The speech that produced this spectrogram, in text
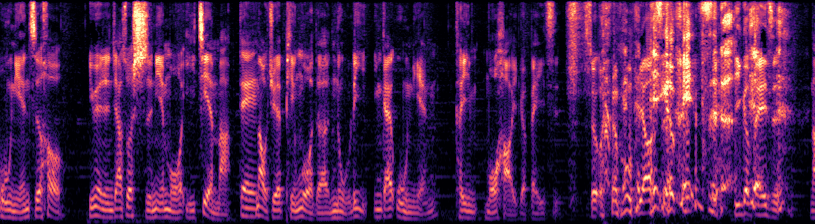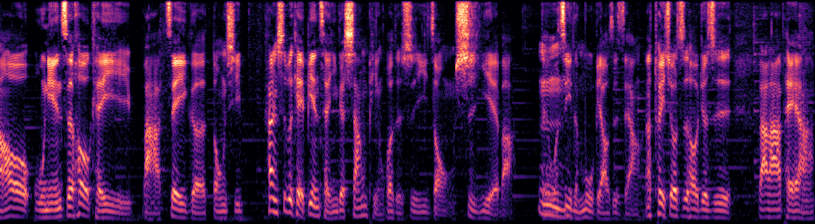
五年之后，因为人家说十年磨一剑嘛，对。那我觉得凭我的努力，应该五年可以磨好一个杯子。所以我的目标是 一个杯子，一个杯子。然后五年之后可以把这个东西看是不是可以变成一个商品或者是一种事业吧。对，我自己的目标是这样。那退休之后就是拉拉胚啊。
